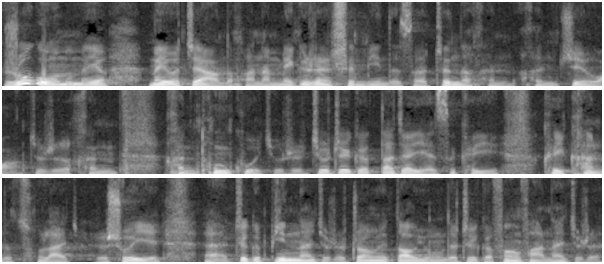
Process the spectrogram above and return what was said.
如果我们没有没有这样的话，那每个人生病的时候真的很很绝望，就是很很痛苦，就是就这个大家也是可以可以看得出来，就是所以呃，这个病呢，就是专为盗用的这个方法呢，就是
